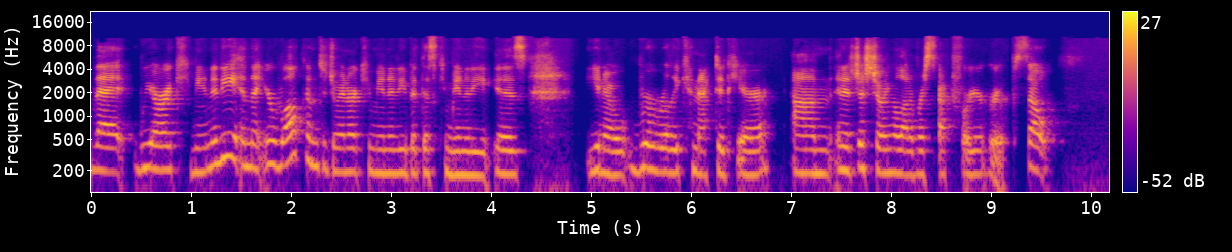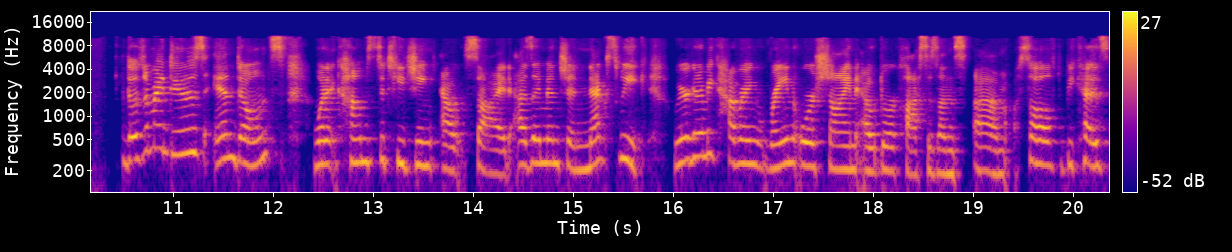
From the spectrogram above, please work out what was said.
that we are a community and that you're welcome to join our community. But this community is, you know, we're really connected here um, and it's just showing a lot of respect for your group. So, those are my do's and don'ts when it comes to teaching outside. As I mentioned, next week we're going to be covering rain or shine outdoor classes unsolved um, because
